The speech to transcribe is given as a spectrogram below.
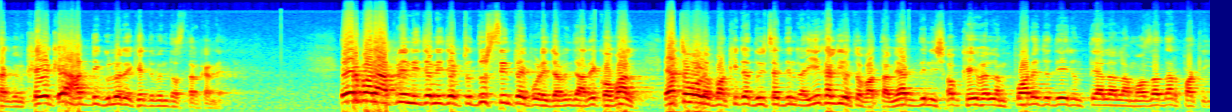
থাকবেন। খেয়ে খেয়ে হাড্ডি গুলো রেখে দেবেন দস্তারখানে। এরপরে আপনি নিজে নিজে একটু দুশ্চিন্তায় পড়ে যাবেন যে, আরে কবাল এত বড় পাখিটা দুই, চার দিন রাইয়ে খালি হতে পারতাম। একদিনই সব খেয়ে ফেললাম। পরে যদি এরকম তেলালা মজাদার পাখি,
